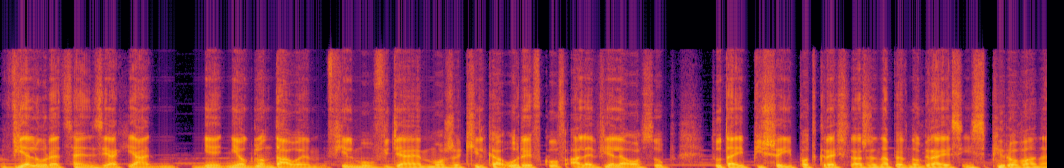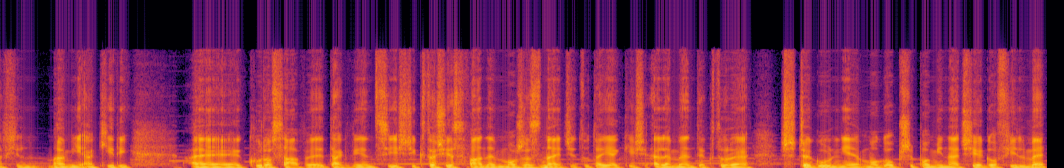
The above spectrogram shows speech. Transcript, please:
w wielu recenzjach ja nie, nie oglądałem filmów, widziałem może kilka urywków, ale wiele osób tutaj pisze i podkreśla, że na pewno gra jest inspirowana filmami Akiri Kurosawy, tak więc jeśli ktoś jest fanem, może znajdzie tutaj jakieś elementy, które szczególnie mogą przypominać jego filmy,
